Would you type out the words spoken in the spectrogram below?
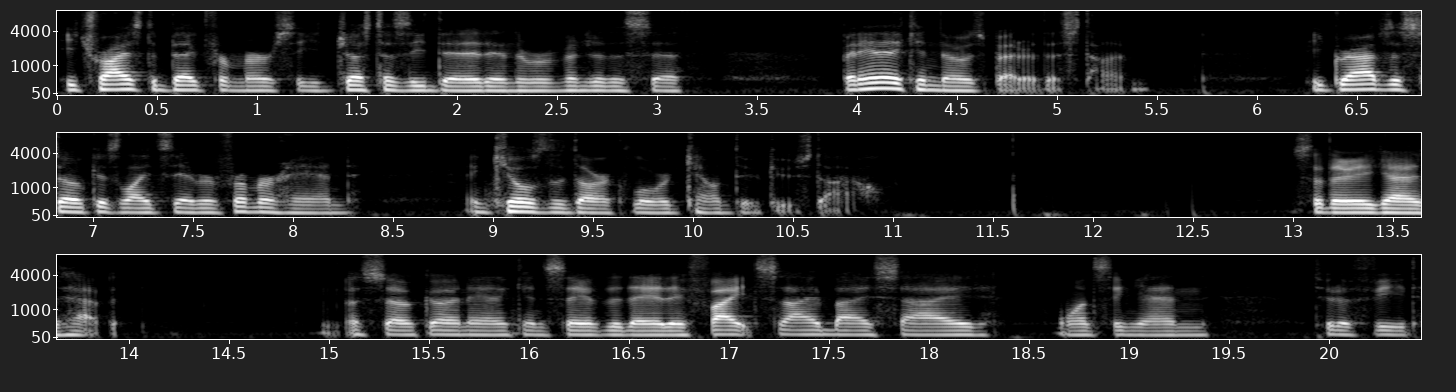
He tries to beg for mercy, just as he did in The Revenge of the Sith, but Anakin knows better this time. He grabs Ahsoka's lightsaber from her hand and kills the Dark Lord Count Dooku style. So there you guys have it. Ahsoka and Anakin save the day. They fight side by side once again to defeat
